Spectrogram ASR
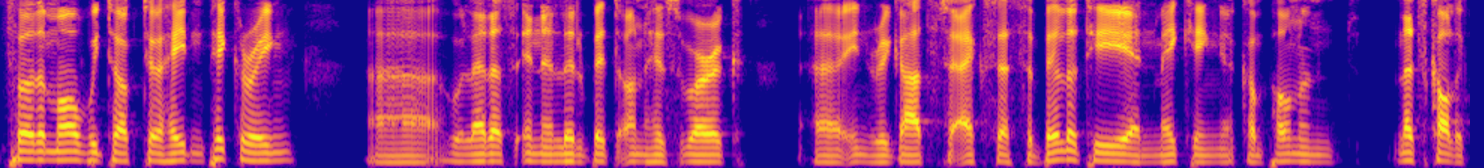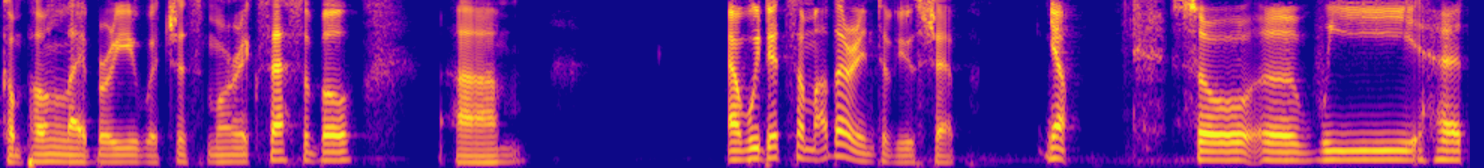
furthermore, we talked to Heydon Pickering, uh, who let us in a little bit on his work uh, in regards to accessibility and making a component, let's call it component library, which is more accessible. Um, and we did some other interviews, Shep. Yeah. So uh, we had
